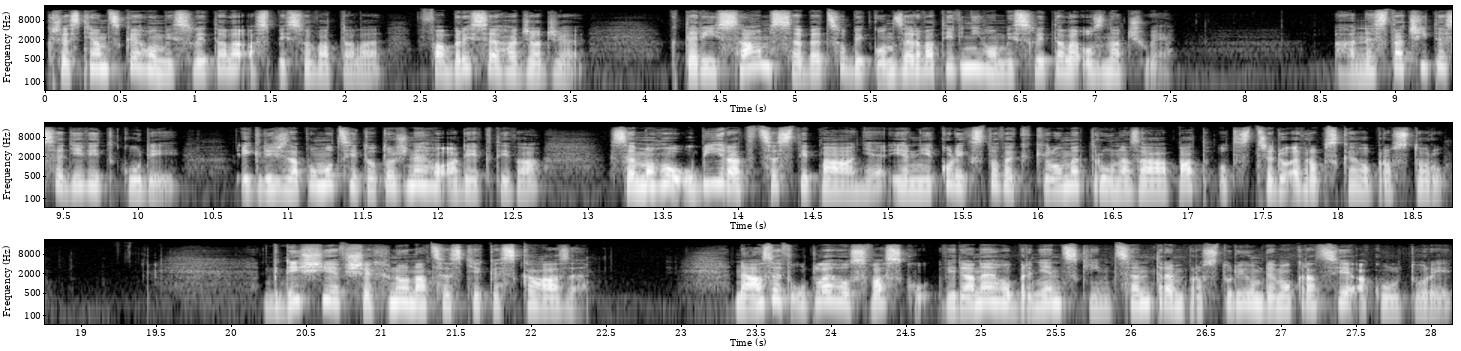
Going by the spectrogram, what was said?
křesťanského myslitele a spisovatele Fabrice Hadžadže, který sám sebe co by konzervativního myslitele označuje. A nestačíte se divit kudy, i když za pomoci totožného adjektiva se mohou ubírat cesty páně jen několik stovek kilometrů na západ od středoevropského prostoru. Když je všechno na cestě ke zkáze – Název útlého svazku, vydaného brněnským Centrem pro studium demokracie a kultury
